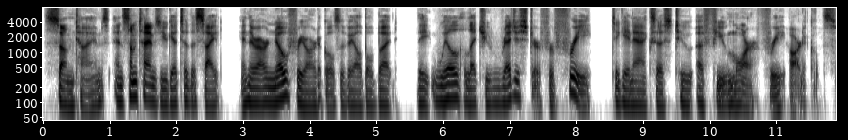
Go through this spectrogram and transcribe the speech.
sometimes, and sometimes you get to the site and there are no free articles available, but they will let you register for free to gain access to a few more free articles.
